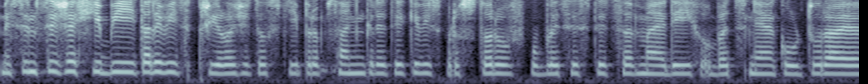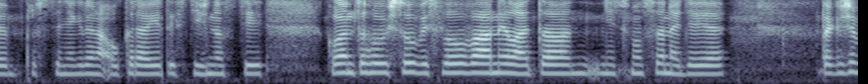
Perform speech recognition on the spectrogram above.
Myslím si, že chybí tady víc příležitostí pro psaní kritiky, víc prostoru v publicistice, v médiích obecně. Kultura je prostě někde na okraji, ty stížnosti kolem toho už jsou vyslovovány léta, nic moc se neděje. Takže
